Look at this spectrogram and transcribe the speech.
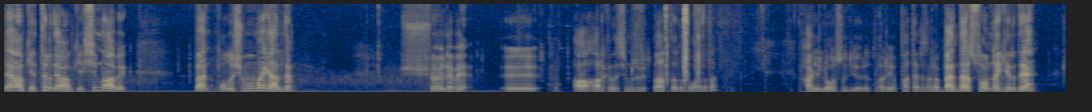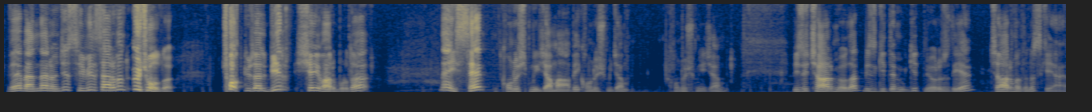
Devam ki. Tır devam ki. Şimdi abi ben oluşumuma geldim. Şöyle bir e, aa arkadaşımız rütbe atladı bu arada. Hayırlı olsun diyoruz. Araya pater sana. Benden sonra girdi ve benden önce Civil Servant 3 oldu. Çok güzel bir şey var burada. Neyse konuşmayacağım abi konuşmayacağım. Konuşmayacağım. Bizi çağırmıyorlar. Biz gidim gitmiyoruz diye çağırmadınız ki yani.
